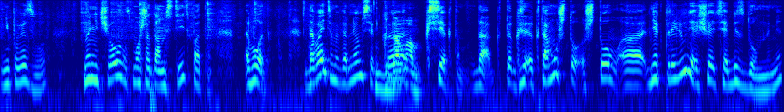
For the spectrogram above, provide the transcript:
не повезло. Ну ничего, он сможет отомстить потом. Вот. Давайте мы вернемся к, К домам. к сектам. Да, к, к- к тому, что, что э, некоторые люди ощущают себя бездомными,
